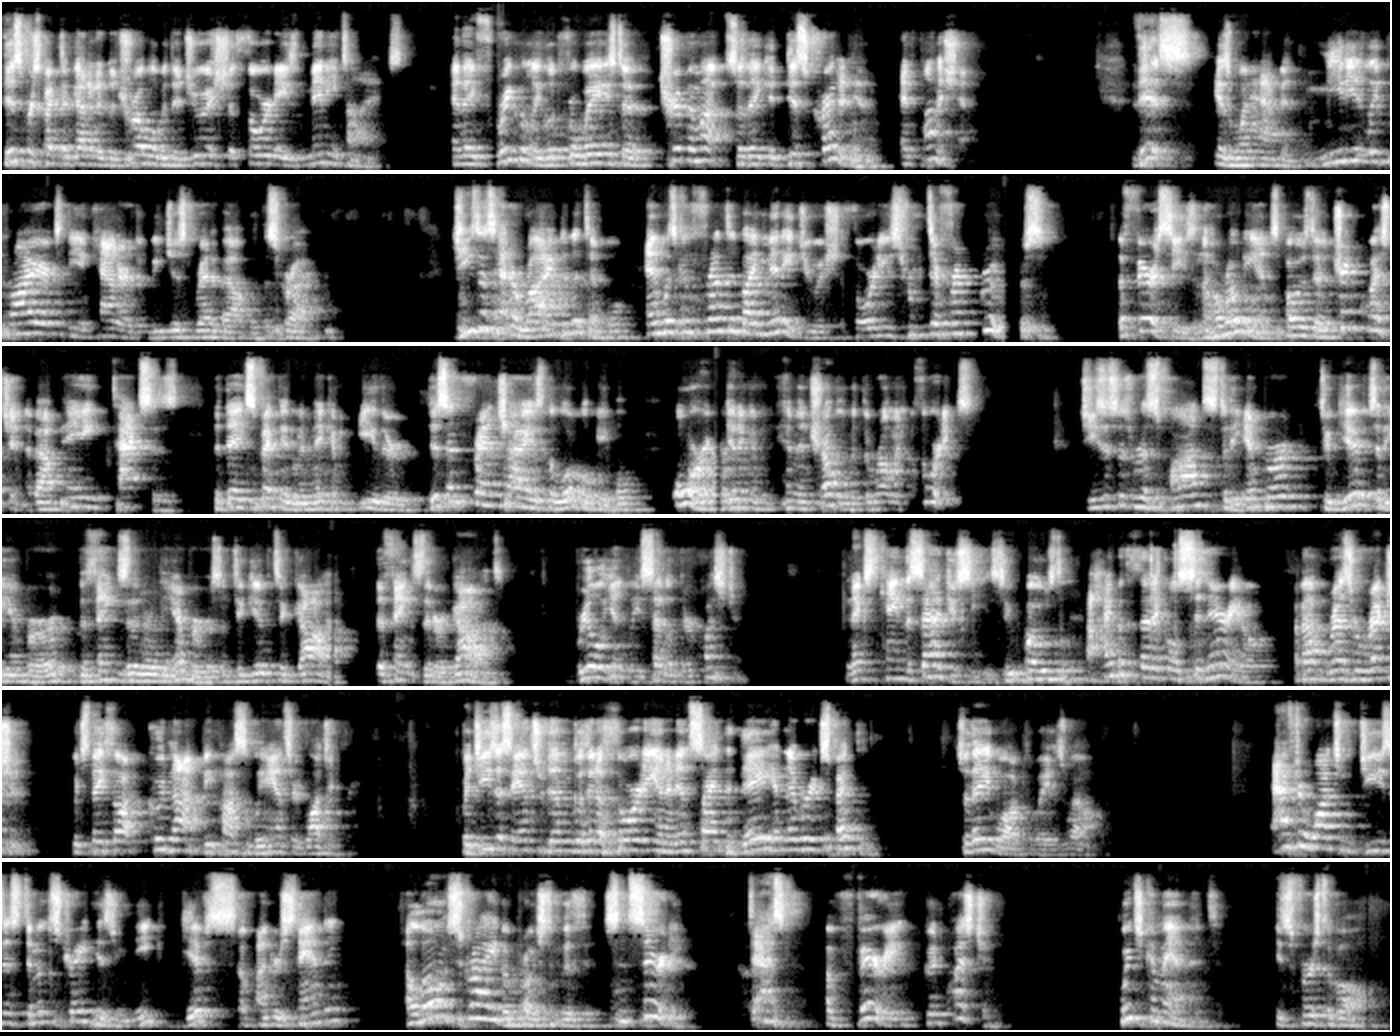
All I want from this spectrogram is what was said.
This perspective got into trouble with the Jewish authorities many times, and they frequently looked for ways to trip him up so they could discredit him and punish him. This is what happened immediately prior to the encounter that we just read about with the scribe. Jesus had arrived in the temple and was confronted by many Jewish authorities from different groups. The Pharisees and the Herodians posed a trick question about paying taxes that they expected would make him either disenfranchise the local people or getting him, in trouble with the Roman authorities. Jesus' response to the emperor to give to the emperor the things that are the emperor's and to give to God the things that are God's brilliantly settled their question. Next came the Sadducees, who posed a hypothetical scenario about resurrection, which they thought could not be possibly answered logically. But Jesus answered them with an authority and an insight that they had never expected. So they walked away as well. After watching Jesus demonstrate his unique gifts of understanding, a lone scribe approached him with sincerity to ask a very good question. Which commandment is first of all?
